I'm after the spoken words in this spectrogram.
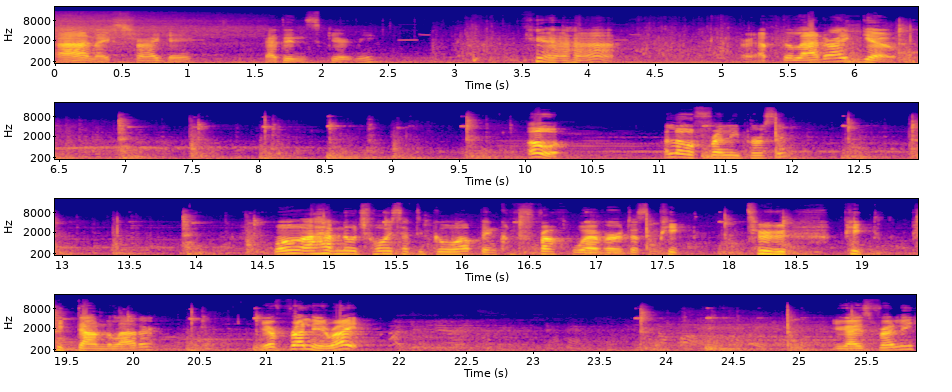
Ah, nice try, game. That didn't scare me. Alright, up the ladder I go. Oh! Hello, friendly person. Well, I have no choice. I have to go up and confront whoever just peeked to peek peek down the ladder. You're friendly, right? You guys friendly?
